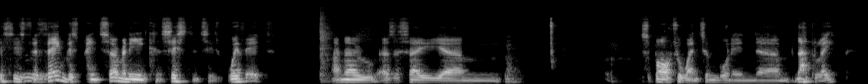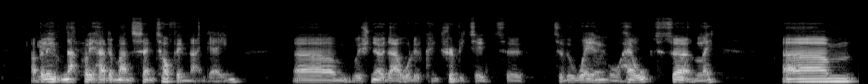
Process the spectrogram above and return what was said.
This is mm. the hmm. thing. There's been so many inconsistencies with it. I know, as I say, um, Sparta went and won in um, Napoli. I believe yeah. Napoli had a man sent off in that game, um, which no doubt would have contributed to to the win yeah. or helped certainly. Um,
